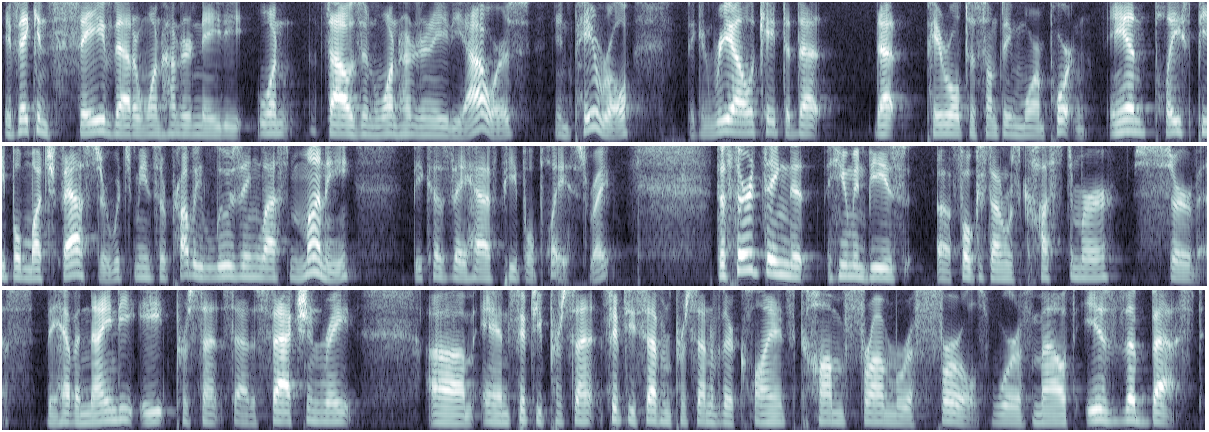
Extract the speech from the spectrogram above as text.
if they can save that 180 1,180 hours in payroll, they can reallocate that, that that payroll to something more important and place people much faster, which means they're probably losing less money because they have people placed, right? The third thing that Human Bees uh, focused on was customer service. They have a 98% satisfaction rate, um, and 50%, 57% of their clients come from referrals. Word of mouth is the best.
